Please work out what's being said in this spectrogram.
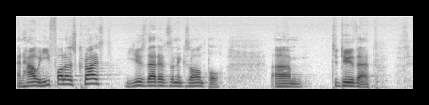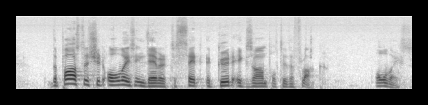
and how he follows Christ, use that as an example um, to do that. The pastor should always endeavor to set a good example to the flock. Always.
